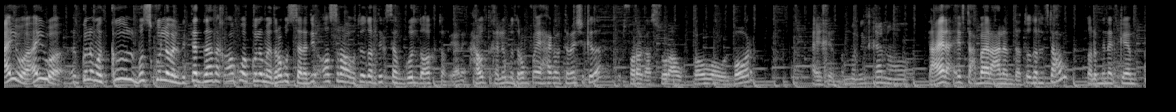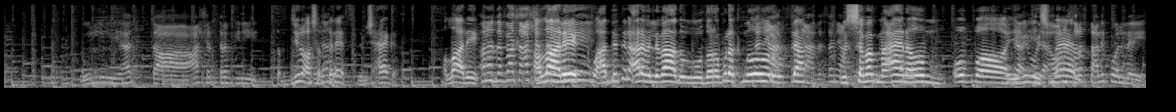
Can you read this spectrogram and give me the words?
أيوه أيوه. كل ما تكون بص كل ما البتات بتاعتك أقوى كل ما يضربوا الصناديق أسرع وتقدر تكسب gold أكتر. يعني حاول تخليهم يضربوا في أي حاجة وأنت ماشي كده وتتفرج على السرعة والقوة وال power أي خدمة. هما بيتخانقوا أهو. تعالى افتح بقى العالم ده. تقدر تفتحه؟ طالب منك كام؟ يقول لي هات بتاع 10000 جنيه. طب اديله 10000 دي مش حاجة. الله عليك. أنا دفعت 10000 الله عليك. وعديت العالم اللي بعده وضربوا لك ثانية وبتاع. والشباب معانا هم أوبا. إيه يمين إيه؟ هو أنا وشمال. صرفت عليك ولا إيه؟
